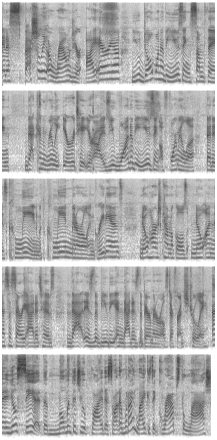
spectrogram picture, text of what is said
And especially around your eye area, you don't want to be using something that can really irritate your eyes. You want to be using a formula that is clean with clean mineral ingredients, no harsh chemicals, no unnecessary additives. That is the beauty and that is the Bare Minerals difference, truly. And you'll see it the moment that you apply this on. And what I like is it grabs the lash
